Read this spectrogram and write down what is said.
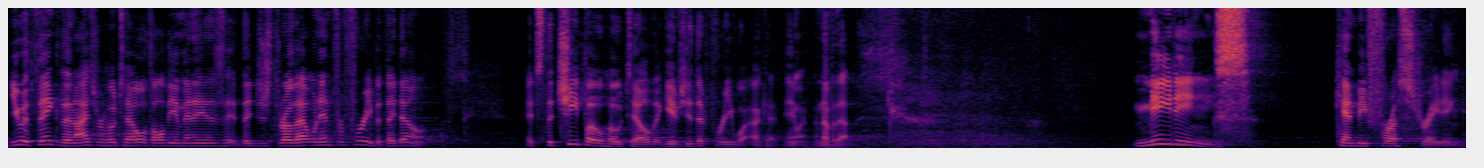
You would think the nicer hotel with all the amenities, they just throw that one in for free, but they don't. It's the cheapo hotel that gives you the free. Wi- okay, anyway, enough of that. Meetings can be frustrating.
